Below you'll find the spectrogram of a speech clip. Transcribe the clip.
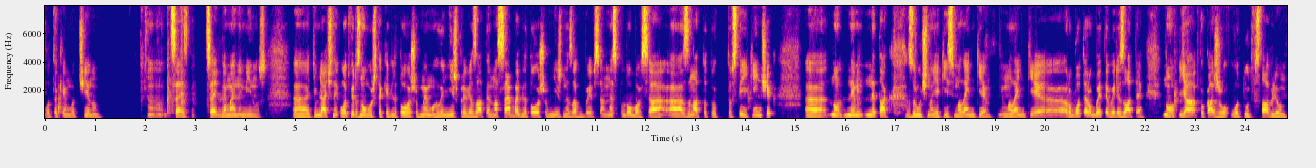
от таким от чином. Е, це, це для мене мінус. Е, Тімлячний отвір, знову ж таки, для того, щоб ми могли ніж прив'язати на себе, для того, щоб ніж не загубився. Не сподобався е, занадто тов- товстий кінчик. Е, ну, ним не так зручно якісь маленькі, маленькі роботи робити, вирізати. Ну, я покажу, от тут вставлю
